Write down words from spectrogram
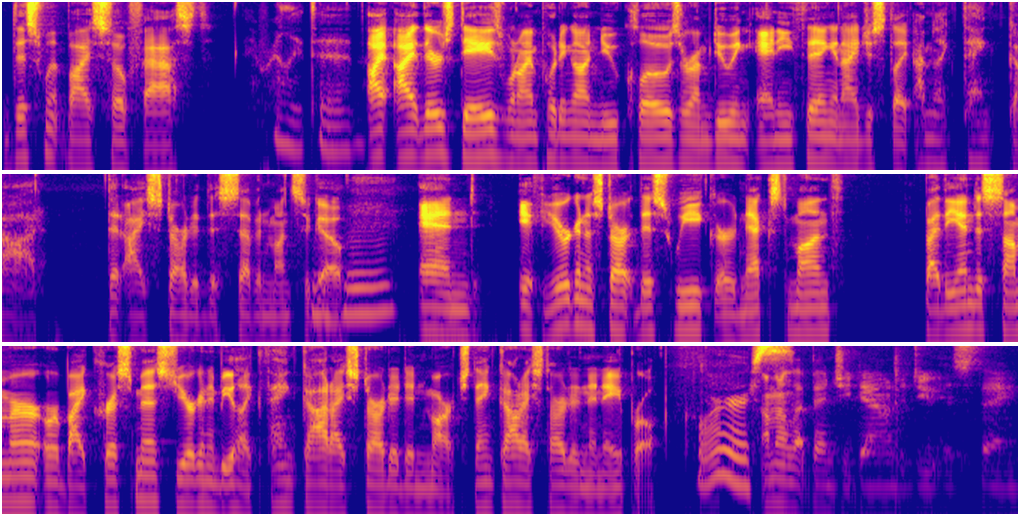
this went by so fast. It really did. I, I there's days when I'm putting on new clothes or I'm doing anything and I just like I'm like thank God that I started this 7 months ago. And if you're going to start this week or next month, by the end of summer or by Christmas, you're going to be like thank God I started in March. Thank God I started in April. Of course. I'm gonna let Benji down to do his thing.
